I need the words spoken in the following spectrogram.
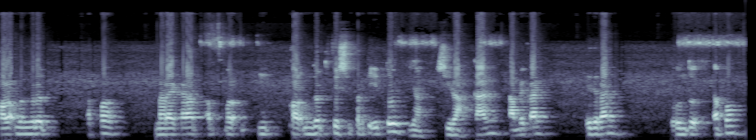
kalau menurut apa mereka kalau menurut Fis seperti itu ya silahkan. Tapi kan itu kan untuk apa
